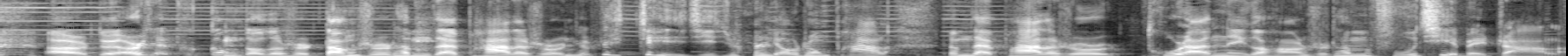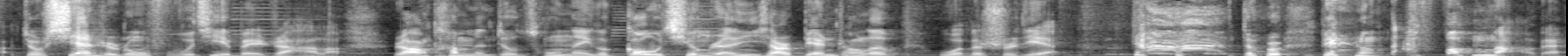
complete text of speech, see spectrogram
啊，对，而且特更逗的是，当时他们在趴的时候，你说这这一集居然聊成趴了。他们在趴的时候，突然那个好像是他们服务器被炸了，就是现实中服务器被炸了，然后他们就从那个高清人一下变成了我的世界，就是变成大方脑袋，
